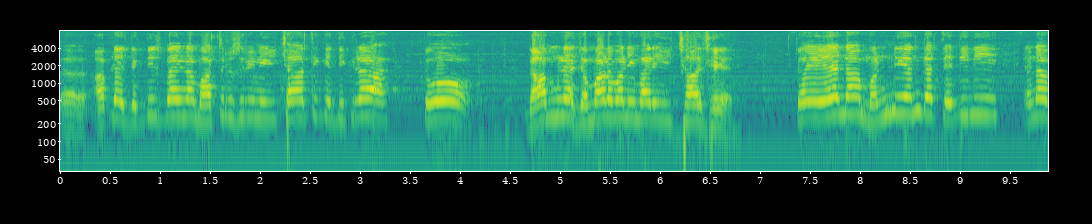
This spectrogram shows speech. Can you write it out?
આપણે જગદીશભાઈના માતૃશ્રીની ઈચ્છા હતી કે દીકરા તો ગામને જમાડવાની મારી ઈચ્છા છે. તો એના મનની અંદર તેદીની એના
